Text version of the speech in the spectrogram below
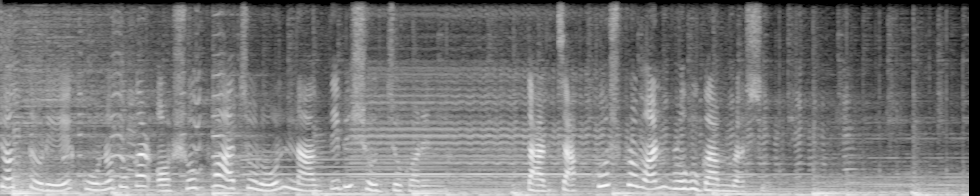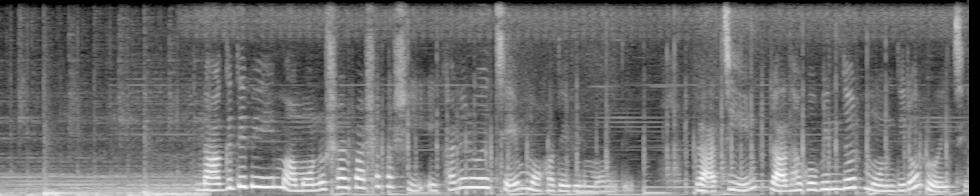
চত্বরে কোনো প্রকার অসভ্য আচরণ নাগদেবী সহ্য করেন তার চাক্ষুষ প্রমাণ বহু গ্রামবাসী নাগদেবী মা মনসার পাশাপাশি এখানে রয়েছে মহাদেবীর মন্দির। প্রাচীন রাধা গোবিন্দর মন্দিরও রয়েছে।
